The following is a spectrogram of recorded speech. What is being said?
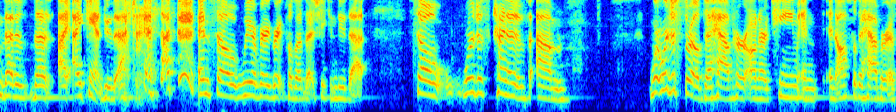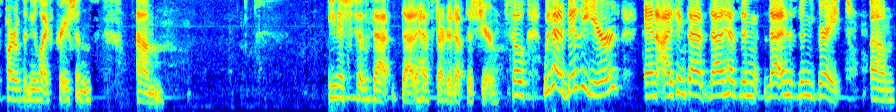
that is that I, I can't do that. and so we are very grateful that, that she can do that. So we're just kind of um, we're, we're just thrilled to have her on our team and and also to have her as part of the New Life Creations um, initiative that that has started up this year. So we've had a busy year, and I think that that has been that has been great um,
